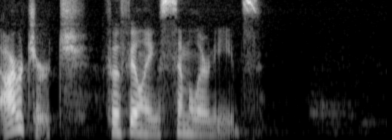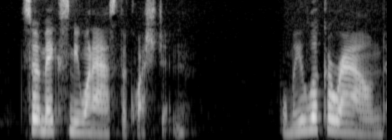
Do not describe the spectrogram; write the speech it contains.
our church fulfilling similar needs. So it makes me want to ask the question when we look around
